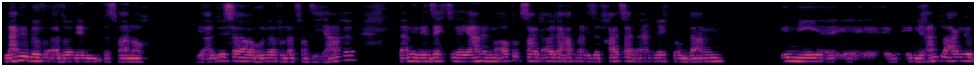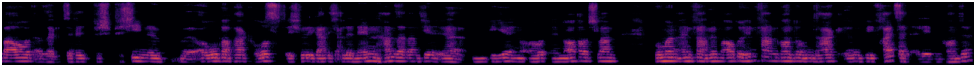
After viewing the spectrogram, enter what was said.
Lange, also in den, das war noch wie alt ist er? 100, 120 Jahre. Dann in den 60er Jahren im Autozeitalter hat man diese Freizeiteinrichtung dann in die, äh, in die Randlagen gebaut. Also da gibt es ja verschiedene äh, Europapark, Rust, ich will die gar nicht alle nennen, Hansaland hier, äh, hier in, in Norddeutschland, wo man einfach mit dem Auto hinfahren konnte und einen Tag irgendwie Freizeit erleben konnte.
